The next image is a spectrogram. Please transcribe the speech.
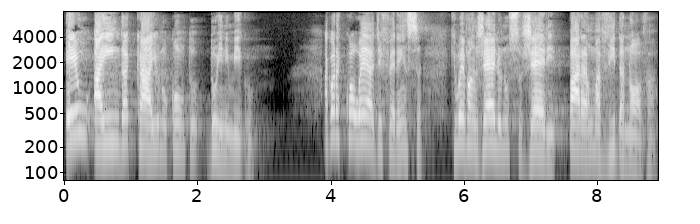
Eu ainda caio no conto do inimigo. Agora, qual é a diferença que o Evangelho nos sugere para uma vida nova?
